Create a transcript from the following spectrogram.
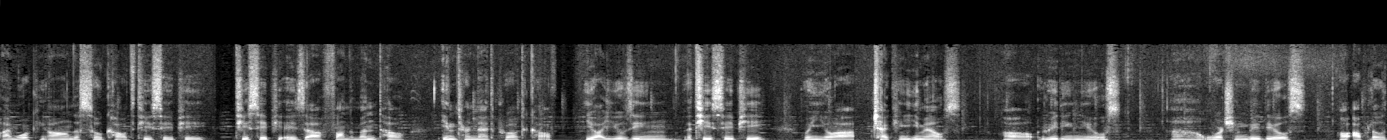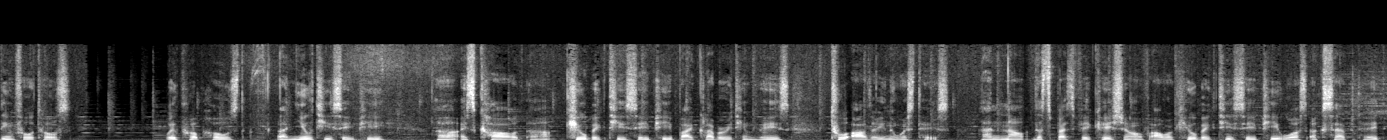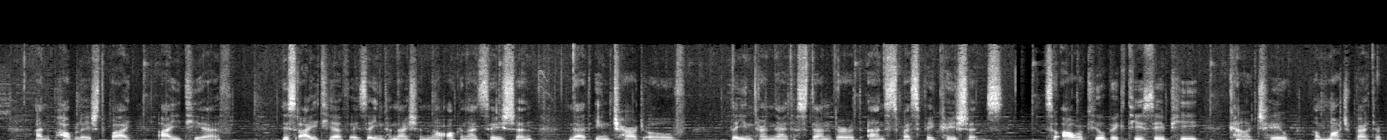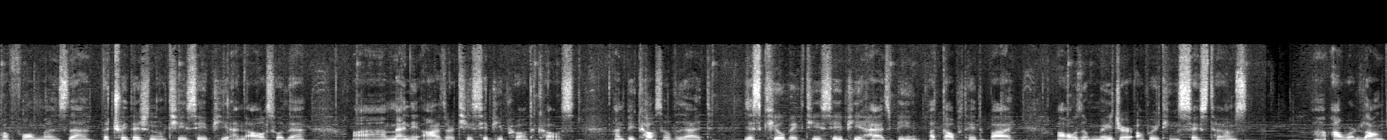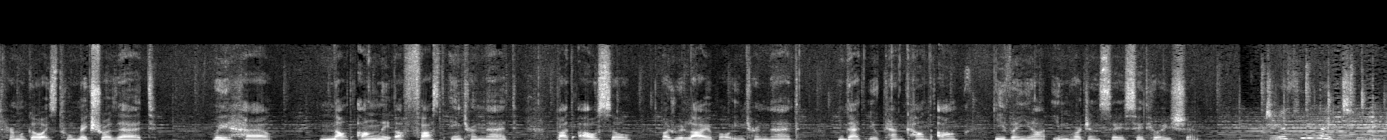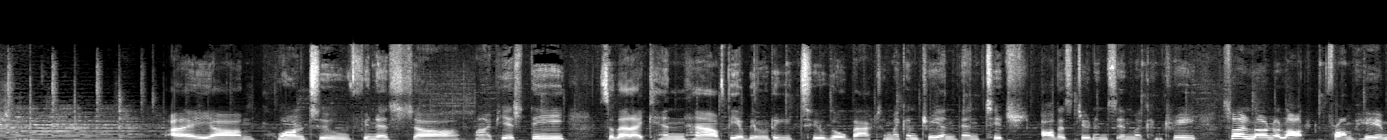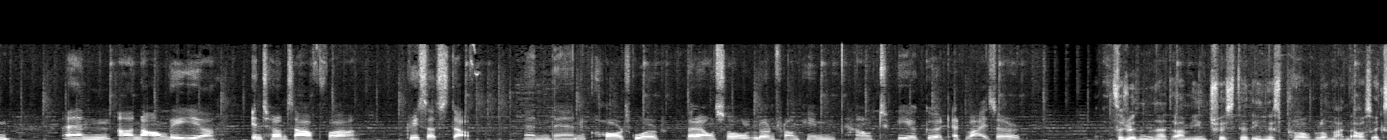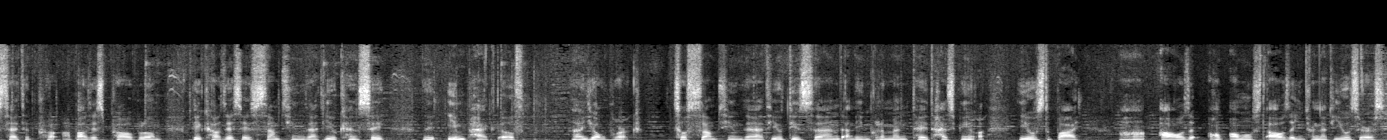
I'm working on the so-called TCP. TCP is a fundamental internet protocol. You are using the TCP when you are checking emails, or reading news, uh, watching videos, or uploading photos. We proposed a new TCP. Uh, it's called uh, CUBIC TCP by collaborating with two other universities. And now the specification of our CUBIC TCP was accepted and published by IETF. This IETF is an international organization that in charge of the internet standard and specifications. So our CUBIC TCP can achieve a much better performance than the traditional TCP and also than uh, many other TCP protocols. And because of that, this CUBIC TCP has been adopted by all the major operating systems. Uh, our long-term goal is to make sure that we have not only a fast internet, but also a reliable internet that you can count on even in an emergency situation. Do you like? I um, want to finish uh, my PhD so that I can have the ability to go back to my country and then teach other students in my country. So I learned a lot from him, and uh, not only uh, in terms of uh, research stuff and then coursework, but I also learned from him how to be a good advisor. The reason that I'm interested in this problem and also excited about this problem because this is something that you can see the impact of uh, your work. So something that you designed and implemented has been uh, used by uh, all the, almost all the internet users.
